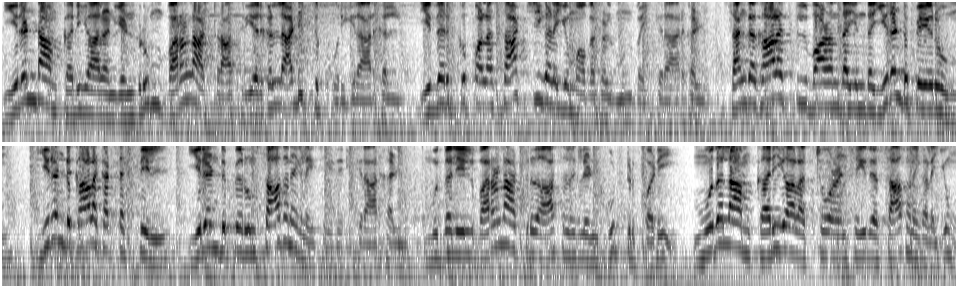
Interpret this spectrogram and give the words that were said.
இரண்டாம் கரிகாலன் என்றும் வரலாற்று ஆசிரியர்கள் அடித்துக் கூறுகிறார்கள். இதற்கு பல சாட்சிகளையும் அவர்கள் முன்வைக்கிறார்கள். சங்க காலத்தில் வாழ்ந்த இந்த இரண்டு பேரும் இரண்டு காலகட்டத்தில் இரண்டு பெரும் சாதனைகளை செய்திருக்கிறார்கள். முதலில் வரலாற்று ஆசிரியர்களின் கூற்றுப்படி முதலாம் கரிகால சோழன் செய்த சாதனைகளையும்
